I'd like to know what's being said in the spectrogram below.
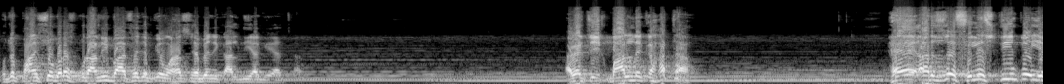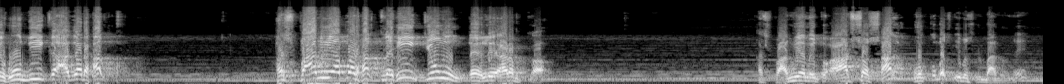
वो तो 500 बरस पुरानी बात है, जबकि वहाँ से हमें निकाल दिया गया था। अगर इकबाल ने कहा था है अर्ज़ फिलिस्तीन पे यहूदी का अगर हक? हस्पानिया पर हक नहीं, क्यों? पहले अरब का। हस्पानिया में तो 800 साल हुकूमत की मुसलमानों ने।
